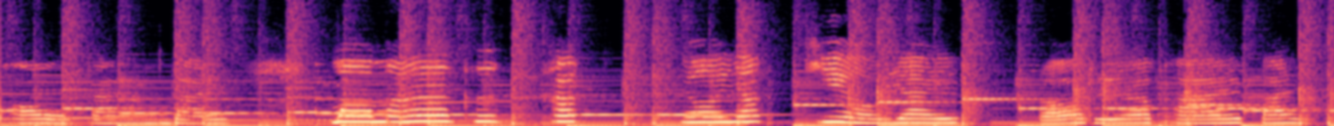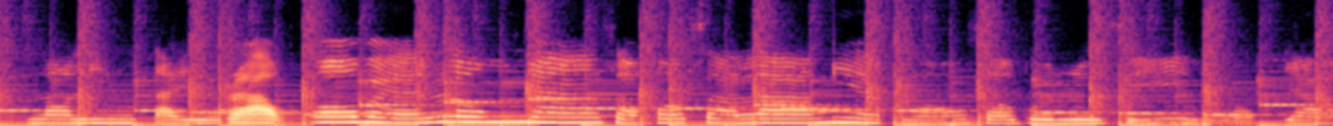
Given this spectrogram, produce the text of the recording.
เภากลางใบมอมาคึกคัก ยอยักษ์เขี้ยวใหญ่รอเรือพายไปลอลิงไต่ราววอแหวนลงยาสอคอสาลาเงียบเหงสอบฤาษีหนวดยาว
